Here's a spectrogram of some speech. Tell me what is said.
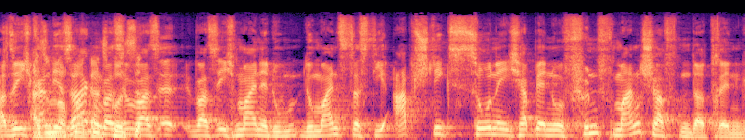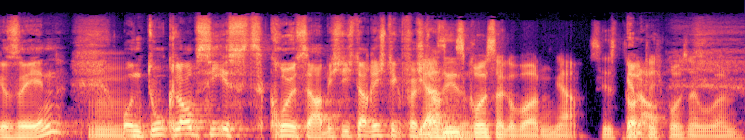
also ich kann also dir sagen, was, was, was ich meine. Du, du meinst, dass die Abstiegszone, ich habe ja nur fünf Mannschaften da drin gesehen hm. und du glaubst, sie ist größer. Habe ich dich da richtig verstanden? Ja, sie ist größer geworden, ja. Sie ist deutlich genau. größer geworden.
